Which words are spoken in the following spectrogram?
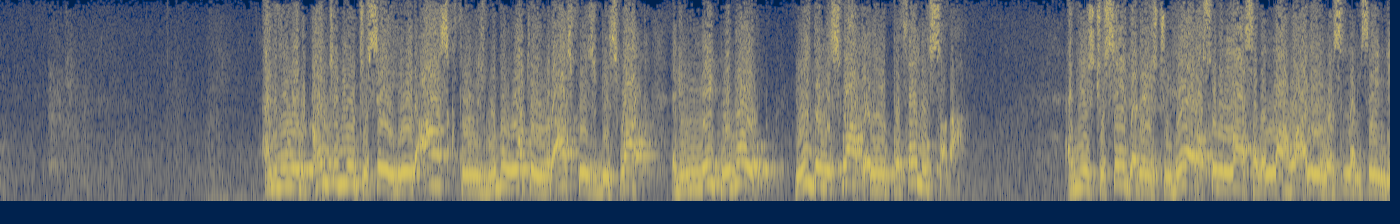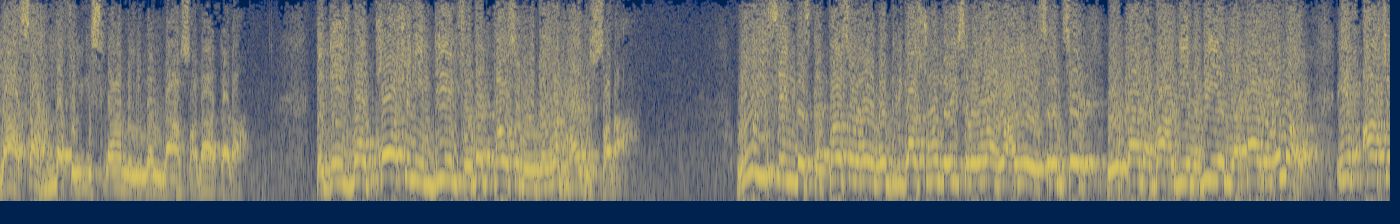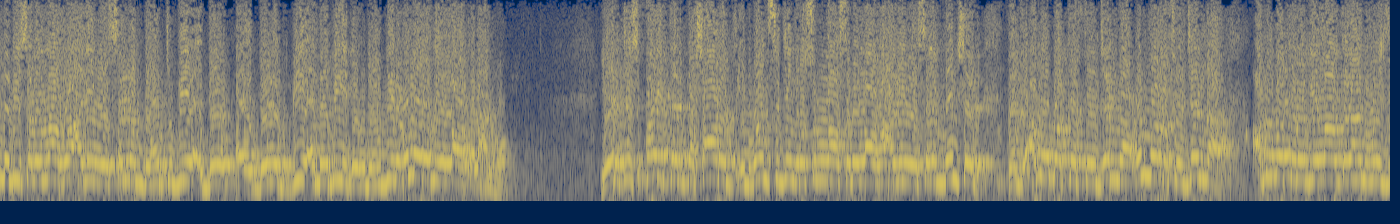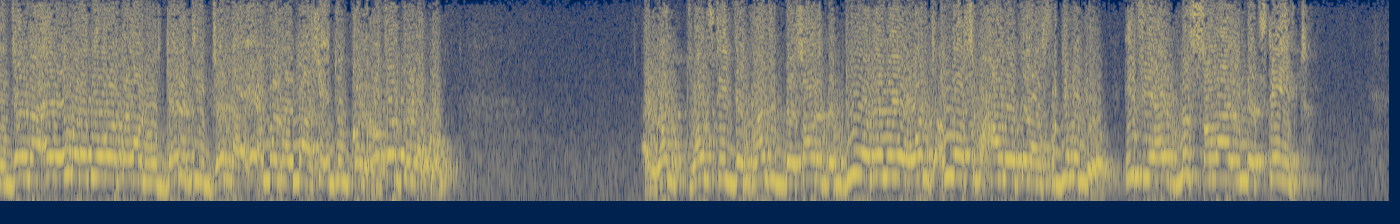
And he would continue to say, he would ask for his wudu water, he would ask for his miswak, and he would make wudu, use the miswak, and he would perform his salah. And he used to say that he used to hear Rasulullah sallallahu alayhi wa sallam saying, لا سهم في الإسلام لمن لا صلاة له. That there is no portion in deen for that person who does not have his salah. Who is saying this? The person who with regards to whom Nabi sallallahu alayhi wa sallam said, لو كان بعدي نبيا لكان عمر. If after Nabi sallallahu alayhi wa sallam they had to be, they, uh, they would be a Nabi, they would have been Umar radiallahu ta'ala anhu. Yet despite that basharat, in one sitting Rasulullah sallallahu alayhi wa sallam mentioned that Abu Bakr fil Jannah, Umar fil Jannah. Abu Bakr radiallahu ta'ala anhu is in Jannah and Umar radiallahu ta'ala anhu is guaranteed Jannah. اعملوا ما شئتم قد غفرت لكم. At one, one stage they granted basharat that do whatever you want, Allah subhanahu wa ta'ala has forgiven you. If he had missed salah in that state,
